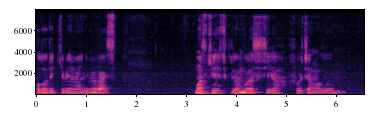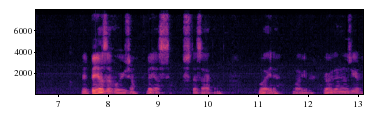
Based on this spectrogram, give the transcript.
color'daki benim rengimi versin. Maskeye tıklıyorum. Burası siyah. Fırçamı alıyorum. Ve beyaza boyayacağım. Beyaz işte zaten. Böyle. Böyle. Gördüğünüz gibi.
